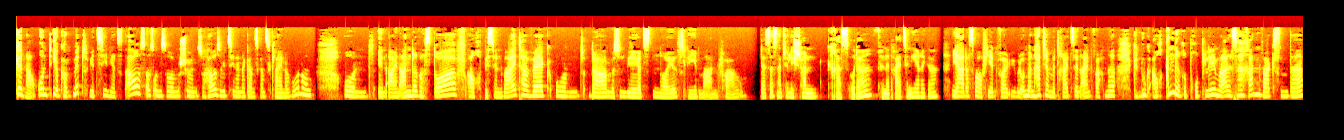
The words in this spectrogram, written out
Genau. Und ihr kommt mit. Wir ziehen jetzt aus aus unserem schönen Zuhause. Wir ziehen in eine ganz, ganz kleine Wohnung und in ein anderes Dorf, auch bisschen weiter weg. Und da müssen wir jetzt ein neues Leben anfangen. Das ist natürlich schon krass, oder? Für eine 13-Jährige. Ja, das war auf jeden Fall übel. Und man hat ja mit 13 einfach ne genug auch andere Probleme als Heranwachsender.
